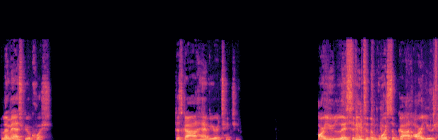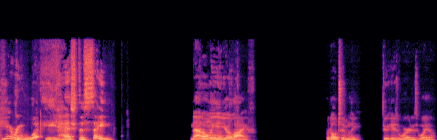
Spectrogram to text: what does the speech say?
But let me ask you a question Does God have your attention? Are you listening to the voice of God? Are you hearing what He has to say? Not only in your life, but ultimately through His Word as well.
